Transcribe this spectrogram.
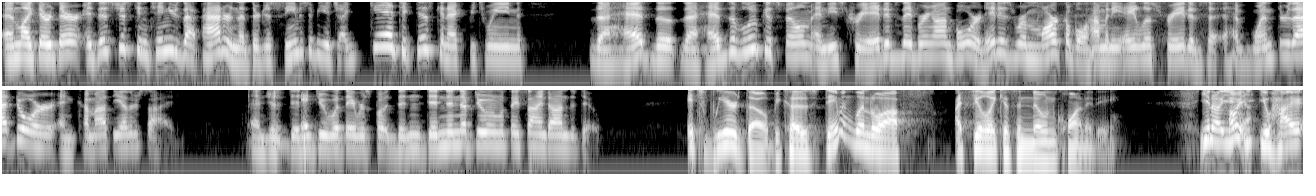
and like, there there this just continues that pattern that there just seems to be a gigantic disconnect between the head the the heads of Lucasfilm and these creatives they bring on board. It is remarkable how many A-list creatives have went through that door and come out the other side, and just didn't do what they were supposed didn't didn't end up doing what they signed on to do. It's weird though because Damon Lindelof, I feel like is a known quantity. You know, you Oh, yeah. you hire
